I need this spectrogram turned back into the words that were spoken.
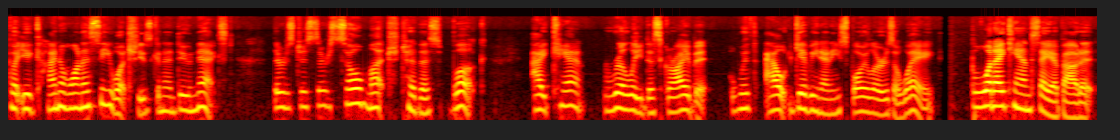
but you kind of want to see what she's going to do next. There's just, there's so much to this book. I can't really describe it without giving any spoilers away. But what I can say about it,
